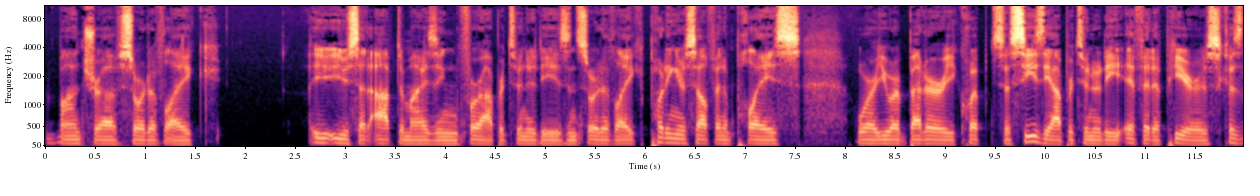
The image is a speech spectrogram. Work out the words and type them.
mantra of sort of like you said optimizing for opportunities and sort of like putting yourself in a place where you are better equipped to seize the opportunity if it appears because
